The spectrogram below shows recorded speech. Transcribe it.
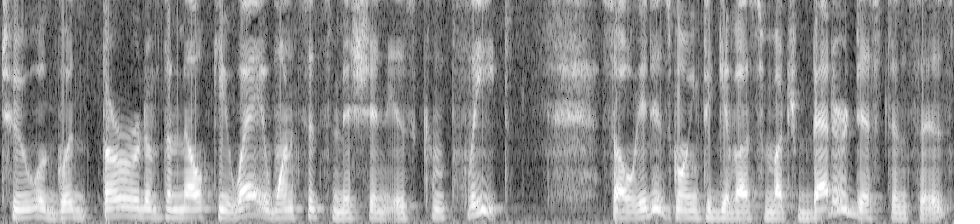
to a good third of the Milky Way once its mission is complete. So it is going to give us much better distances,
